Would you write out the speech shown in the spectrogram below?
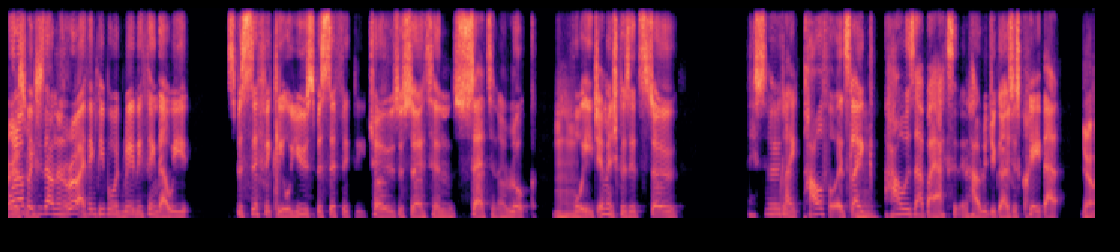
all our pictures down in a row, I think people would really think that we specifically or you specifically chose a certain set and a look Mhm. for each image because it's so it's so like powerful. It's like Mhm. how is that by accident? How did you guys just create that Yeah.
